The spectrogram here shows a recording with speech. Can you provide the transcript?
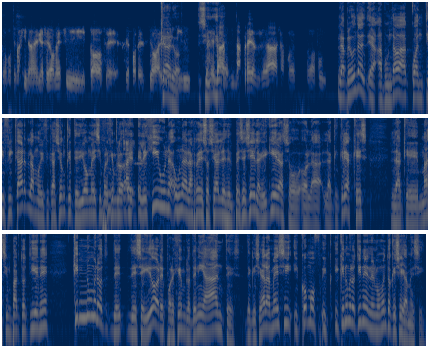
como te imaginas, desde que llegó Messi todo se, se potenció. Claro, sí, la previa de su llegada ya fue todo a full. La pregunta eh, apuntaba a cuantificar la modificación que te dio Messi. Por ejemplo, Total. eh, elegí una, una de las redes sociales del PSG, la que quieras o, o la, la que creas que es la que más impacto tiene. ¿Qué número de, de seguidores, por ejemplo, tenía antes de que llegara Messi y, cómo, y, y qué número tiene en el momento que llega Messi?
